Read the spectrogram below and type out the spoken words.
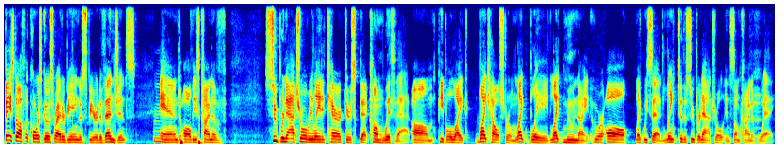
based off, of course, Ghost Rider being the spirit of vengeance, Mm-hmm. and all these kind of supernatural related characters that come with that. Um, people like like Helstrom, like Blade, like Moon Knight, who are all, like we said, linked to the supernatural in some kind of way.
